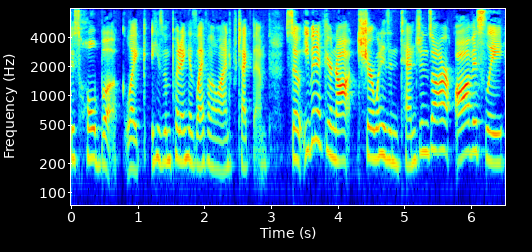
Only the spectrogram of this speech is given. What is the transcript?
this whole book. Like he's been putting his life on the line to protect them. So even if you're not sure what his intentions are, obviously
